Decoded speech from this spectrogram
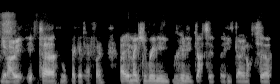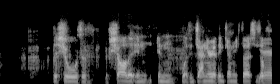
You know, it. it uh, oh, there goes the headphone. Uh, it makes you really, really gutted that he's going off to the shores of, of Charlotte in in what is it January? I think January first is off. Yeah,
